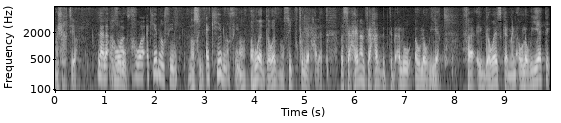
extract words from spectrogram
مش اختيار. لا لا هو ظروف. هو أكيد نصيب. نصيب. أكيد نصيب. آه. هو الجواز نصيب في كل الحالات. بس أحيانا في حد بتبقى له أولويات. فالجواز كان من أولوياتك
